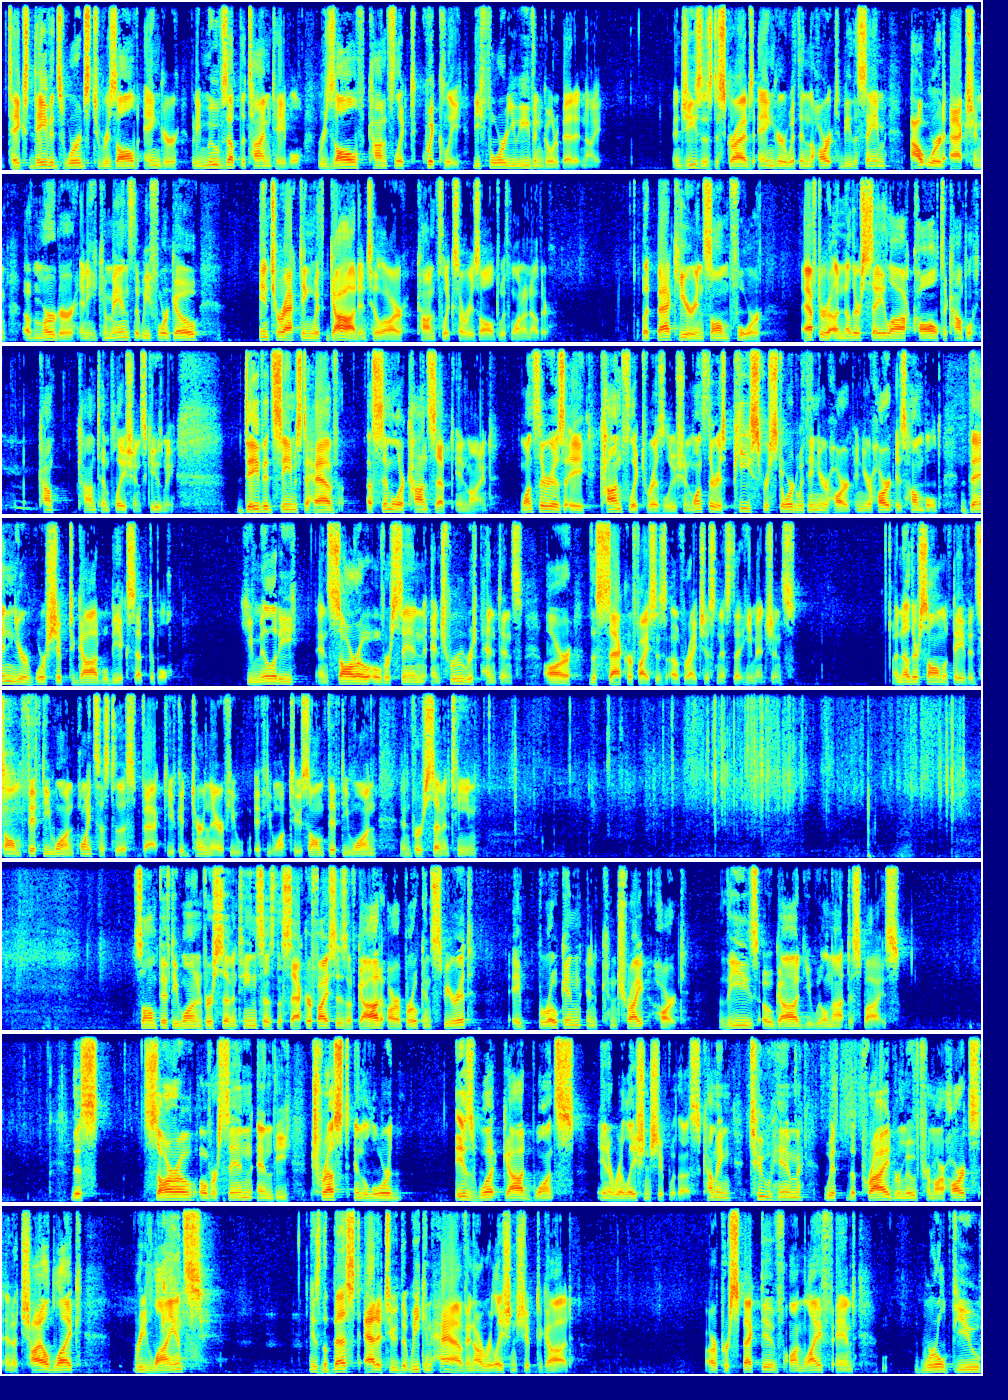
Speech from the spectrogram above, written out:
takes David's words to resolve anger, but he moves up the timetable. Resolve conflict quickly before you even go to bed at night. And Jesus describes anger within the heart to be the same outward action of murder, and he commands that we forego interacting with God until our conflicts are resolved with one another. But back here in Psalm 4, after another Selah call to contemplation, excuse me, David seems to have a similar concept in mind. Once there is a conflict resolution, once there is peace restored within your heart and your heart is humbled, then your worship to God will be acceptable. Humility and sorrow over sin and true repentance are the sacrifices of righteousness that he mentions. Another psalm of David, Psalm 51, points us to this fact. You could turn there if you, if you want to. Psalm 51 and verse 17. Psalm 51 and verse 17 says, The sacrifices of God are a broken spirit, a broken and contrite heart. These, O God, you will not despise this sorrow over sin and the trust in the Lord is what God wants in a relationship with us. Coming to Him with the pride removed from our hearts and a childlike reliance is the best attitude that we can have in our relationship to God. Our perspective on life and worldview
